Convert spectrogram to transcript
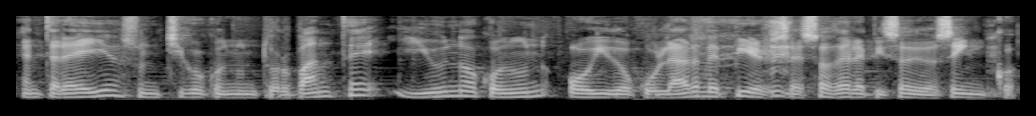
Entre ellos un chico con un turbante y uno con un oído ocular de Pierce, eso es del episodio 5.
